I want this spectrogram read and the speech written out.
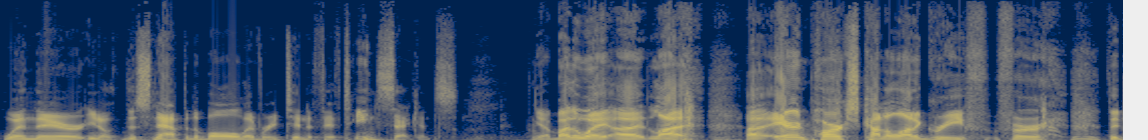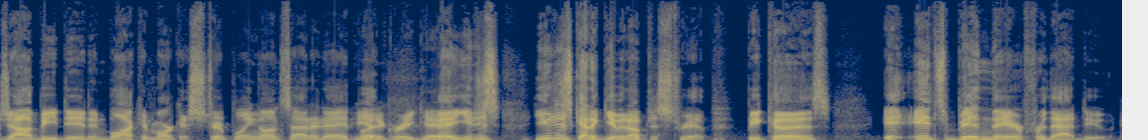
when they're you know the snap of the ball every 10 to 15 seconds Yeah. By the way, uh, li- uh, Aaron Parks caught a lot of grief for the job he did in blocking Marcus Stripling on Saturday. He had a great game. Man, you just you just got to give it up to Strip because it, it's been there for that dude.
